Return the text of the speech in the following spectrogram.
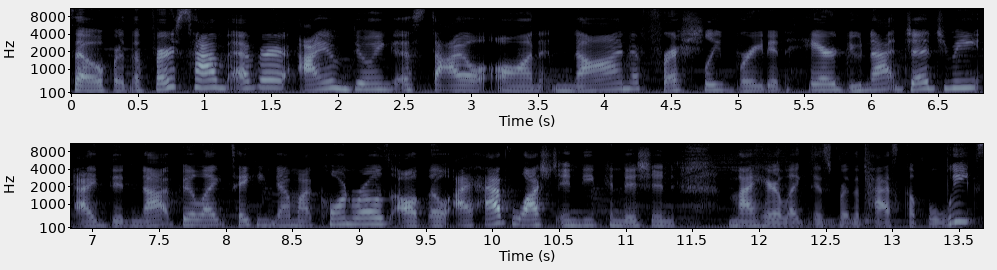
So for the first time ever, I am doing a style on non-freshly braided hair. Do not judge me. I did not feel like taking down my cornrows, although I have washed and deep conditioned my hair like this for the past couple weeks.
